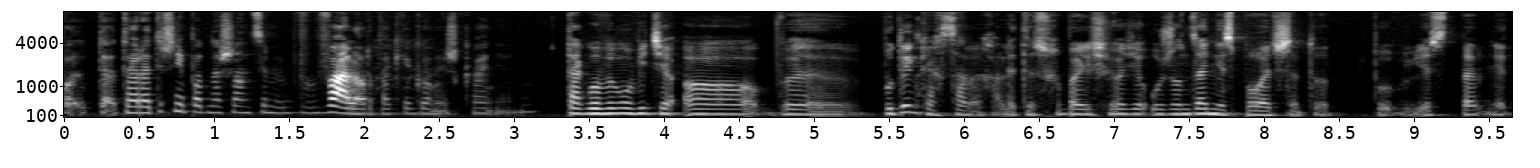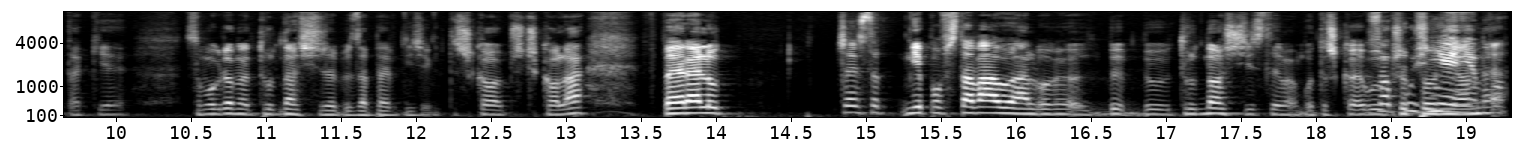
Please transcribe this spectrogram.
po, te- teoretycznie podnoszącym walor takiego mieszkania. Nie? Tak, bo wy mówicie o budynkach samych, ale też chyba jeśli chodzi o urządzenie społeczne, to jest pewnie takie, są ogromne trudności, żeby zapewnić szkoły, przedszkola. W PRL-u często nie powstawały albo by, były trudności z tym, bo te szkoły były przepełnione,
